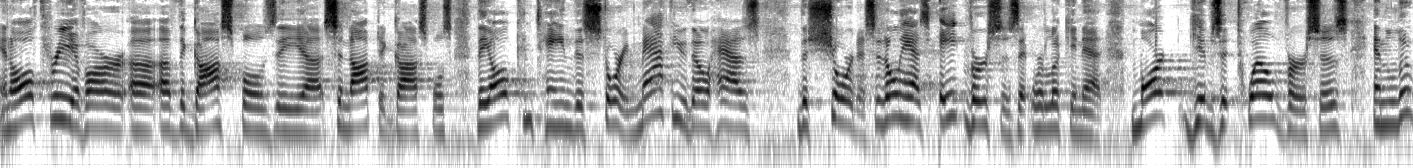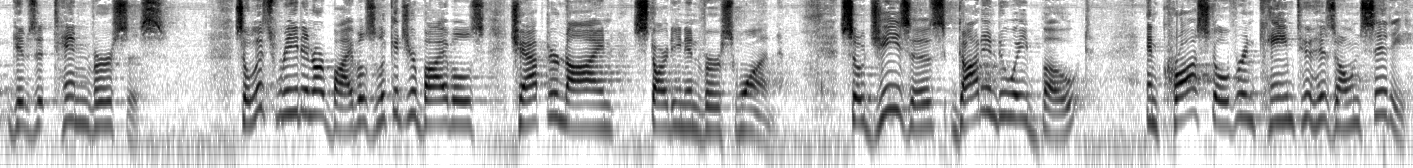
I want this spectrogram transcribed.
And all three of our uh, of the gospels, the uh, synoptic gospels, they all contain this story. Matthew, though, has the shortest. It only has eight verses that we're looking at. Mark gives it 12 verses, and Luke gives it 10 verses. So let's read in our Bibles. Look at your Bibles, chapter 9, starting in verse 1. So Jesus got into a boat and crossed over and came to his own city.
